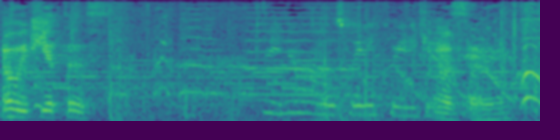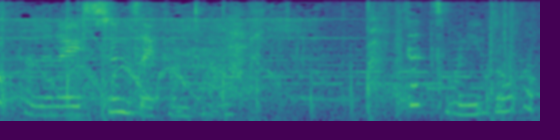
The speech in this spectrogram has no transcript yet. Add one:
Oh, we can get this. I know, I was waiting for you to get Oh, up there. sorry. And then I, as soon as I come down, when you go up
